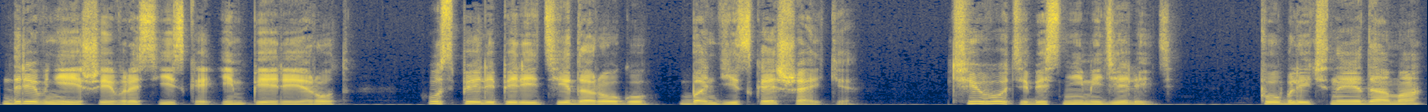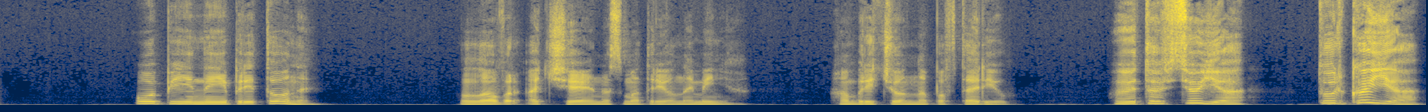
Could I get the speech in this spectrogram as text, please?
древнейшие в Российской империи род, успели перейти дорогу бандитской шайке? Чего тебе с ними делить? Публичные дома? Опийные притоны?» Лавр отчаянно смотрел на меня. Обреченно повторил. «Это все я, только я».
